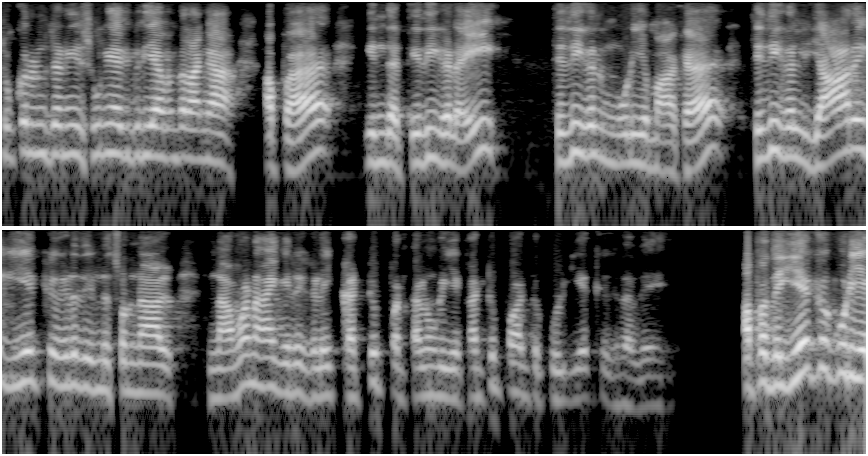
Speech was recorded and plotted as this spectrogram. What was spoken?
சுக்கிரன் சனி சூனியாதிபதியா வந்துறாங்க அப்ப இந்த திதிகளை திதிகள் மூலியமாக திதிகள் யாரை இயக்குகிறது என்று சொன்னால் நவநாயகர்களை கட்டுப்பாடு தன்னுடைய கட்டுப்பாட்டுக்குள் இயக்குகிறது. அப்ப இந்த இயக்கக்கூடிய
